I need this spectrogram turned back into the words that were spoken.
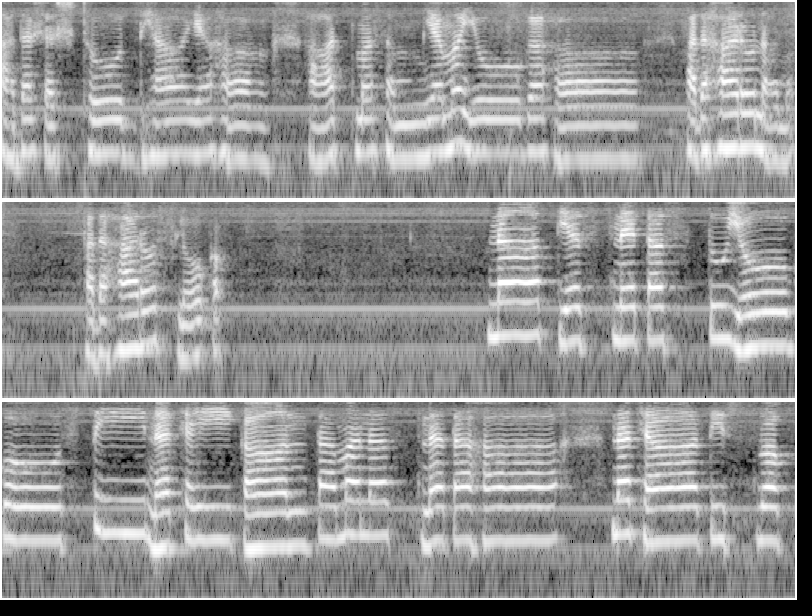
అధషష్ఠోధ్యాయः ఆత్మసంయమయోగः పదహారో నామ పదహారో శ్లోకం నాత్యస్నెతస్తు యోగోస్తి నైకాంతమనస్నత నాతి స్వప్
